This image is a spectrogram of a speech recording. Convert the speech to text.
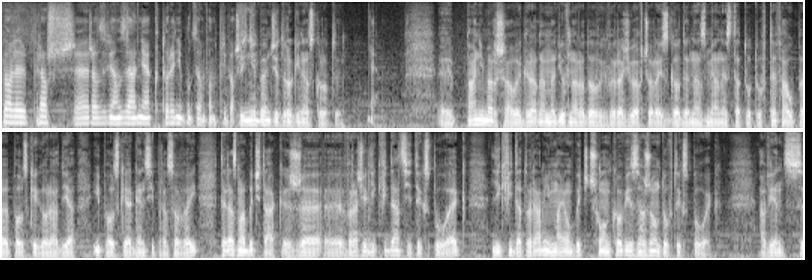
wolę prostsze rozwiązania, które nie budzą wątpliwości. Czyli nie będzie drogi na skróty. Nie. E, Pani marszałek, Rada Mediów Narodowych wyraziła wczoraj zgodę na zmianę statutów TVP, Polskiego Radia i Polskiej Agencji Prasowej. Teraz ma być tak, że e, w razie likwidacji tych spółek likwidatorami mają być członkowie zarządów tych spółek. A więc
